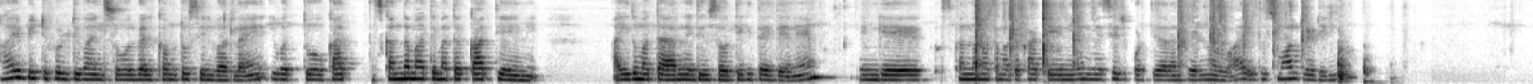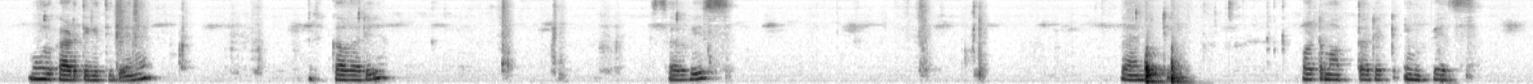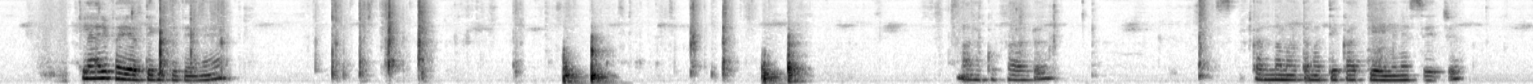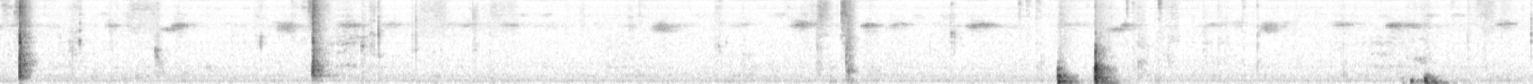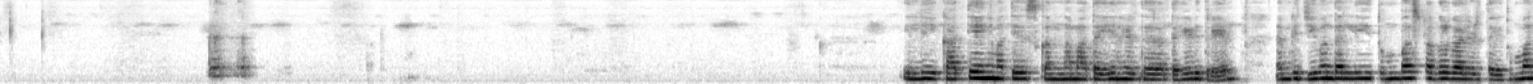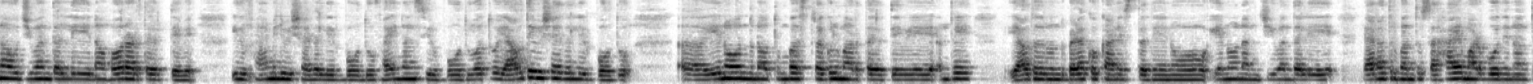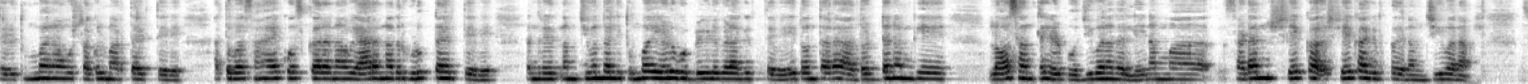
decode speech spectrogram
Hi beautiful divine soul welcome to silver line ಇವತ್ತು ಕಾ ಸ್ಕಂದಮಾತೆ ಮತ್ತು ಕಾತ್ಯಾಯಿನಿ. ಐದು ಮತ್ತು ಆರನೇ ದಿವಸ ತೆಗಿತಾ ಇದ್ದೇನೆ. ನಿಮಗೆ ಸ್ಕಂದಮಾತೆ ಮತ್ತು ಕಾತ್ಯಾಯಿನಿ ಏನು ಮೆಸೇಜ್ ಕೊಡ್ತಿದ್ದಾರೆ ಅಂತ ಹೇಳಿ ನೋಡುವ. ಇದು ಸ್ಮಾಲ್ ರೀಡಿಂಗ್ ಮೂರು card ತೆಗಿತಿದ್ದೇನೆ. Recovery service vanity bottom of the deck ಇಂಪೇಸ್ clarifier ತೆಗೆದಿದ್ದೇನೆ. ನಾಲ್ಕು ಕಾರ್ಡ್ ಕಂದಮಾತ ಮತ್ತೆ ಕಾತ್ಯಾಯಿನಿ ಮೆಸೇಜ್ ಇಲ್ಲಿ ಕಾತ್ಯಾಯಿನಿ ಮತ್ತು ಸ್ಕಂದ ಮಾತ ಏನು ಹೇಳ್ತಾರೆ ಅಂತ ಹೇಳಿದರೆ, ನಮಗೆ ಜೀವನದಲ್ಲಿ ತುಂಬ ಸ್ಟ್ರಗಲ್ಗಳಿರ್ತವೆ ತುಂಬ ನಾವು ಜೀವನದಲ್ಲಿ ನಾವು ಹೋರಾಡ್ತಾ ಇರ್ತೇವೆ. ಇದು ಫ್ಯಾಮಿಲಿ ವಿಷಯದಲ್ಲಿ ಇರ್ಬೋದು ಫೈನಾನ್ಸ್ ಇರ್ಬೋದು, ಅಥವಾ ಯಾವುದೇ ವಿಷಯದಲ್ಲಿ ಇರ್ಬೋದು. ಏನೋ ಒಂದು ನಾವು ತುಂಬ ಸ್ಟ್ರಗಲ್ ಮಾಡ್ತಾ ಇರ್ತೇವೆ. ಅಂದರೆ ಯಾವುದಾದ್ರೂ ಒಂದು ಬೆಳಕು ಕಾಣಿಸ್ತದೇನೋ, ಏನೋ ನಮ್ಮ ಜೀವನದಲ್ಲಿ ಯಾರಾದರೂ ಬಂದು ಸಹಾಯ ಮಾಡ್ಬೋದೇನೋ ಅಂತೇಳಿ ತುಂಬ ನಾವು ಸ್ಟ್ರಗಲ್ ಮಾಡ್ತಾ ಇರ್ತೇವೆ. ಅಥವಾ ಸಹಾಯಕ್ಕೋಸ್ಕರ ನಾವು ಯಾರನ್ನಾದರೂ ಹುಡುಕ್ತಾ ಇರ್ತೇವೆ. ಅಂದರೆ ನಮ್ಮ ಜೀವನದಲ್ಲಿ ತುಂಬ ಏಳು ಬೀಳುಗಳಾಗಿರ್ತೇವೆ. ಇದೊಂಥರ ದೊಡ್ಡ ನಮಗೆ ಲಾಸ್ ಅಂತ ಹೇಳ್ಬೋದು ಜೀವನದಲ್ಲಿ. ನಮ್ಮ ಸಡನ್ ಶೇಕ್ ಶೇಕ್ ಆಗಿರ್ತದೆ ನಮ್ಮ ಜೀವನ.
